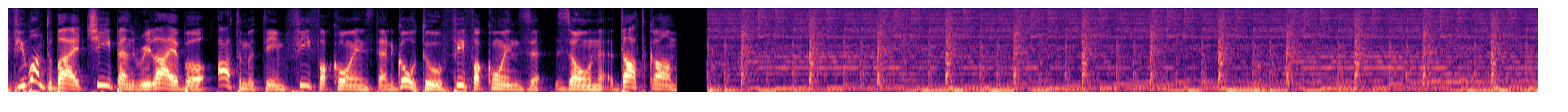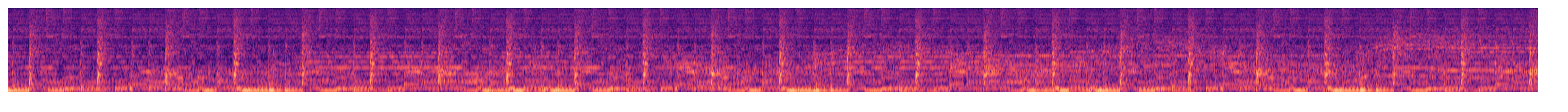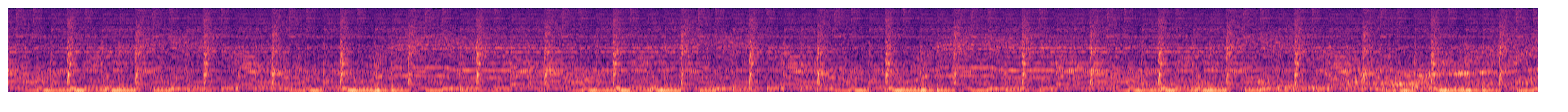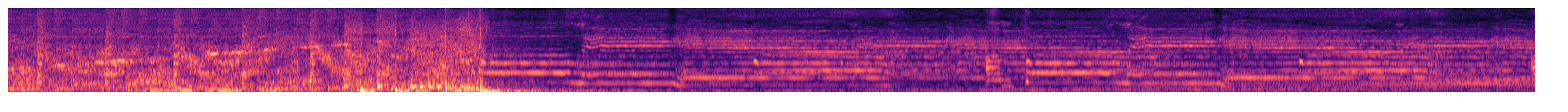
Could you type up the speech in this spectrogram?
If you want to buy cheap and reliable Ultimate Team FIFA coins, then go to fifacoinszone.com.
